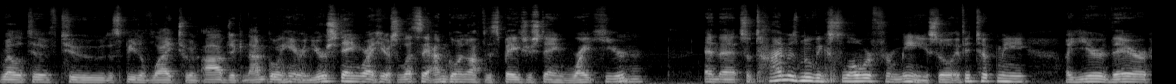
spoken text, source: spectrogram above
relative to the speed of light to an object, and I'm going here, and you're staying right here. So let's say I'm going off to the space, you're staying right here, mm-hmm. and that so time is moving slower for me. So if it took me a year there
